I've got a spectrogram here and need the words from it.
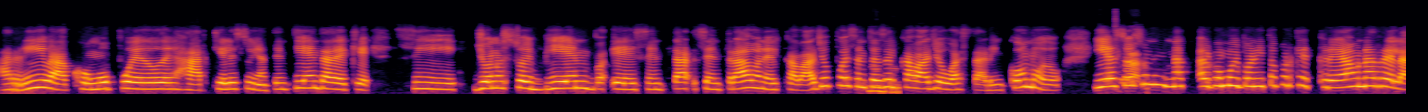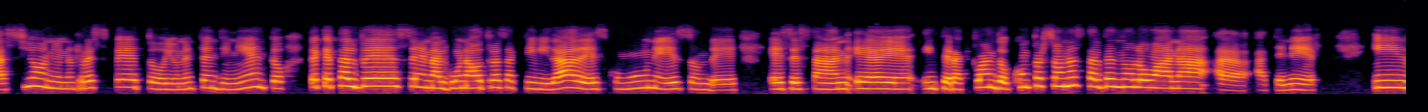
arriba, cómo puedo dejar que el estudiante entienda de que si yo no estoy bien eh, centrado en el caballo, pues entonces el caballo va a estar incómodo. Y eso es algo muy bonito porque crea una relación y un respeto y un entendimiento de que tal vez en algunas otras actividades comunes donde eh, se están eh, interactuando con personas, tal vez no lo van a, tener. Y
